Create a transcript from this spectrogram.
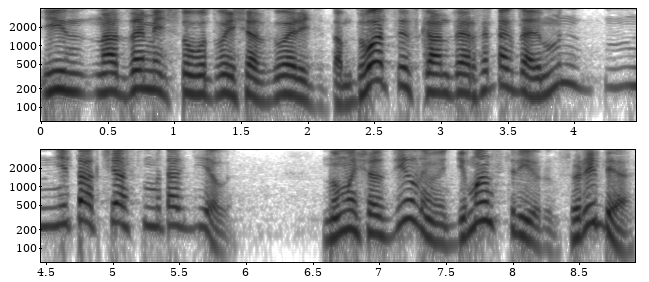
и надо заметить, что вот вы сейчас говорите, там, 20 Искандеров и так далее. Мы, не так часто мы так делаем. Но мы сейчас делаем и демонстрируем, что, ребят,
